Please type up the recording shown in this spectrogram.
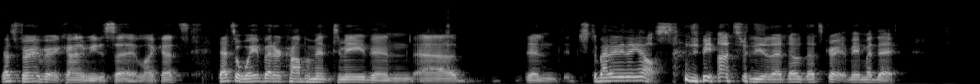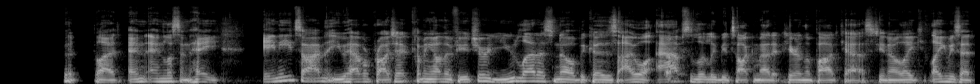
That's very, very kind of you to say. Like that's that's a way better compliment to me than uh, than just about anything else. to be honest with you, that, that that's great. It made my day. Glad. And and listen, hey, anytime that you have a project coming out in the future, you let us know because I will absolutely be talking about it here on the podcast. You know, like like we said,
